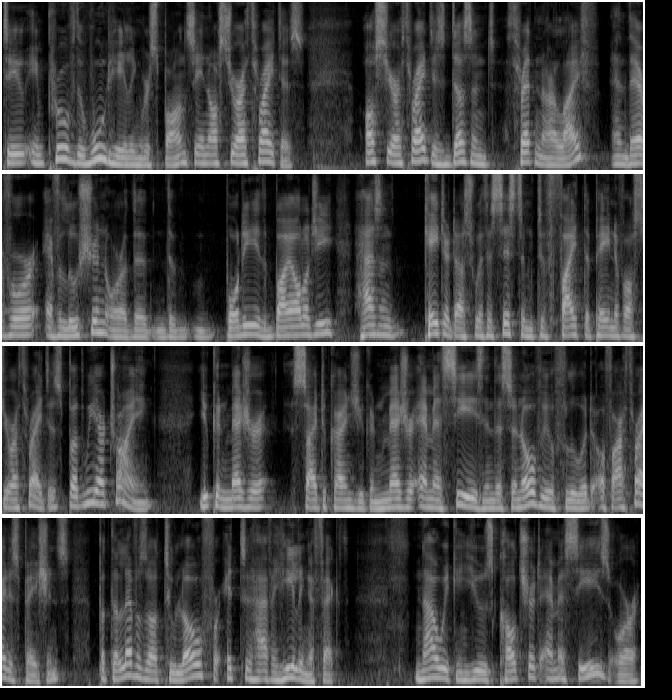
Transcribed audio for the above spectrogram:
to improve the wound healing response in osteoarthritis. Osteoarthritis doesn't threaten our life, and therefore, evolution or the, the body, the biology, hasn't catered us with a system to fight the pain of osteoarthritis, but we are trying. You can measure cytokines, you can measure MSCs in the synovial fluid of arthritis patients, but the levels are too low for it to have a healing effect. Now we can use cultured MSCs or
